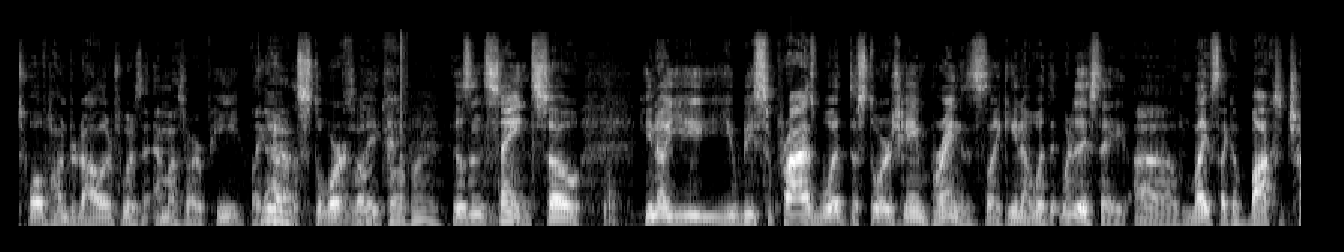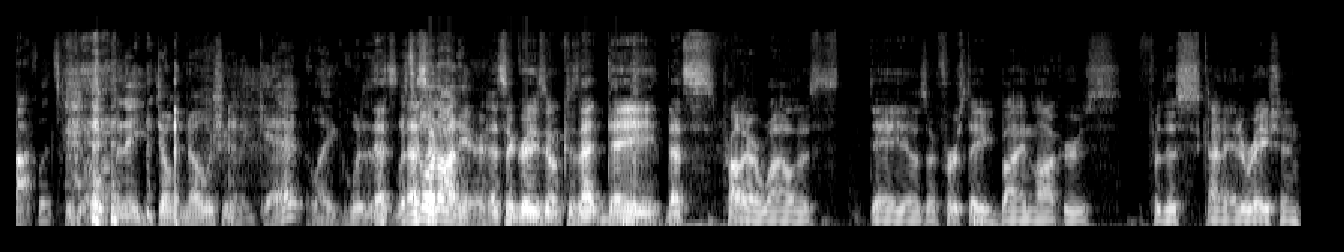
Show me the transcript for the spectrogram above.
twelve hundred dollars. was it, MSRP? Like out of the store, so like 1200. it was insane. So, you know, you you'd be surprised what the storage game brings. It's like you know what what do they say? Uh, life's like a box of chocolates. When you open it, you don't know what you're gonna get. Like what is That's, what's that's going a- on here? That's a great zone because that day, that's probably our wildest day. It was our first day buying lockers for this kind of iteration.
